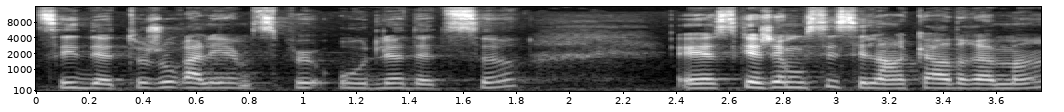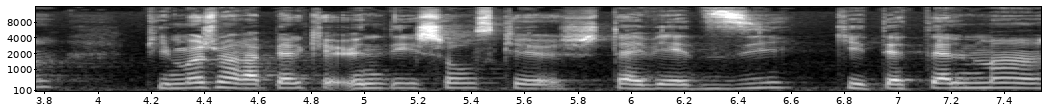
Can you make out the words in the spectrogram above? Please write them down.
Tu sais, de toujours aller un petit peu au-delà de ça. Euh, ce que j'aime aussi, c'est l'encadrement. Puis moi, je me rappelle qu'une des choses que je t'avais dit qui était tellement...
